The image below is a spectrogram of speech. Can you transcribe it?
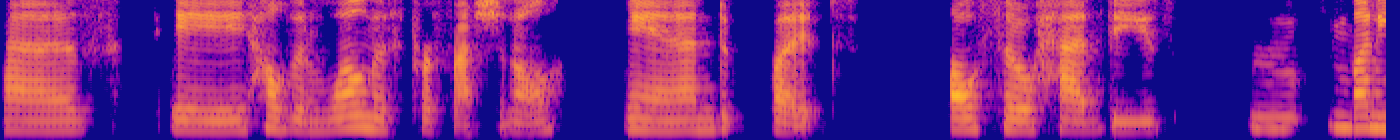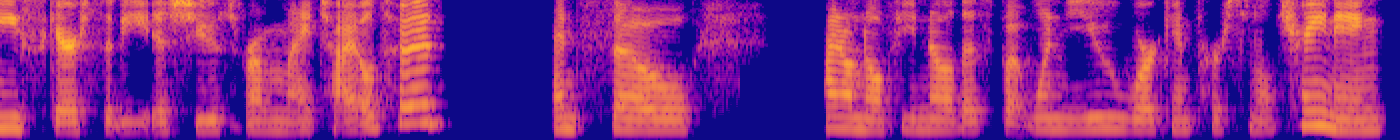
as a health and wellness professional, and but also had these money scarcity issues from my childhood. And so I don't know if you know this, but when you work in personal training,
